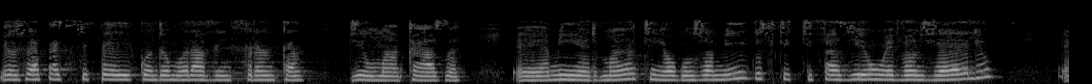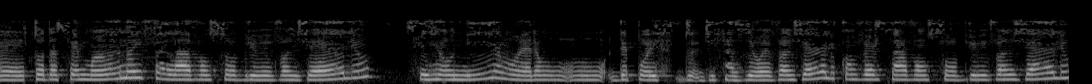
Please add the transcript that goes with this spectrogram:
Eu já participei quando eu morava em Franca de uma casa. É, a minha irmã tinha alguns amigos que, que faziam o evangelho é, toda semana e falavam sobre o evangelho, se reuniam, eram um, depois de fazer o evangelho, conversavam sobre o evangelho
